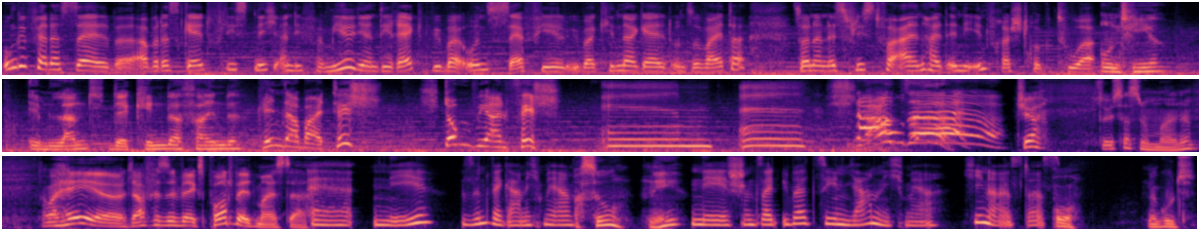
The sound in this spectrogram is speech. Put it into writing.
ungefähr dasselbe, aber das Geld fließt nicht an die Familien direkt, wie bei uns, sehr viel über Kindergeld und so weiter, sondern es fließt vor allem halt in die Infrastruktur. Und hier, im Land der Kinderfeinde? Kinder bei Tisch, stumm wie ein Fisch. Ähm, äh. Schnauze! Tja, so ist das nun mal, ne? Aber hey, äh, dafür sind wir Exportweltmeister. Äh, nee, sind wir gar nicht mehr. Ach so, nee? Nee, schon seit über zehn Jahren nicht mehr. China ist das. Oh, na gut.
